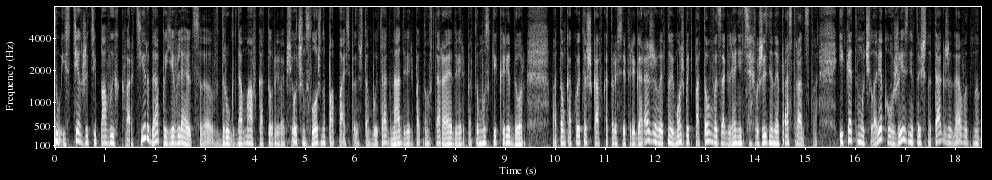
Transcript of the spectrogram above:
ну, из тех же типовых квартир да, появляются вдруг дома, в которые вообще очень сложно попасть, потому что там будет одна дверь, потом вторая дверь, потом узкий коридор, потом какой-то шкаф, который все перегораживает, ну и, может быть, потом вы заглянете в жизненное пространство. И к этому человеку в жизни точно так же, да, вот ну,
